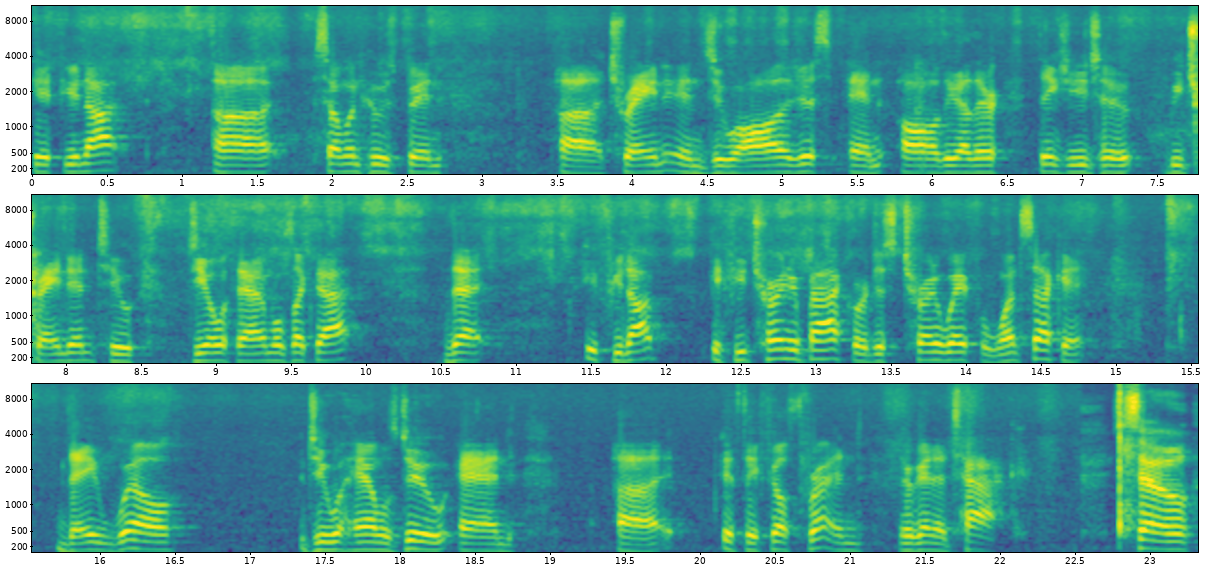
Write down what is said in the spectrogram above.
if you're not uh, someone who's been uh, trained in zoologists and all the other things you need to be trained in to deal with animals like that, that if you're not, if you turn your back or just turn away for one second, they will do what animals do and uh, if they feel threatened, they're going to attack. So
